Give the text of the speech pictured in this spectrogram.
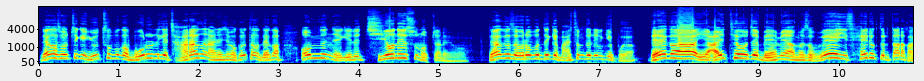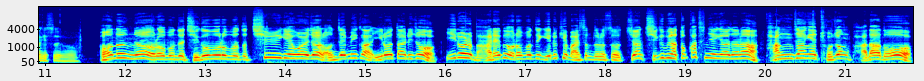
내가 솔직히 유튜브가 모르는 게 자랑은 아니지만 그렇다고 내가 없는 얘기를 지어낼 수는 없잖아요. 내가 그래서 여러분들께 말씀드리는 게 뭐야? 내가 이 알테오제 매매하면서 왜 이 세력들을 따라가겠어요? 저는요, 여러분들 지금으로부터 7개월 전 언제입니까? 1월 달이죠. 1월 말에도 여러분들께 이렇게 말씀드렸어. 지금 지금이랑 똑같은 얘기 하잖아. 당장에 조정 받아도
